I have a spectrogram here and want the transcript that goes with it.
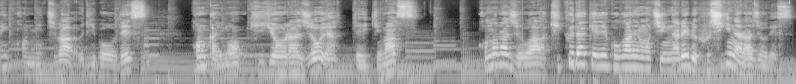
はい、こんにちは、うりぼうです。今回も企業ラジオをやっていきます。このラジオは聞くだけで小金持ちになれる不思議なラジオです。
